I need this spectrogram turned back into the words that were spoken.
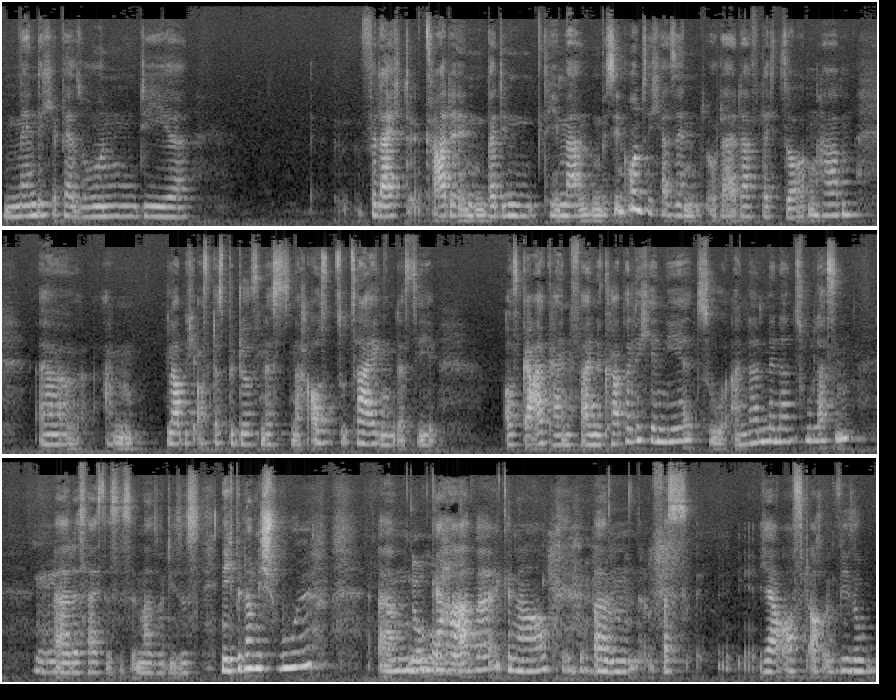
männliche Personen, die vielleicht gerade in, bei dem Thema ein bisschen unsicher sind oder da vielleicht Sorgen haben, äh, haben, glaube ich, oft das Bedürfnis, nach außen zu zeigen, dass sie auf gar keinen Fall eine körperliche Nähe zu anderen Männern zulassen. Mhm. Äh, das heißt, es ist immer so dieses, nee, ich bin noch nicht schwul, ähm, no. Gehabe, genau, ähm, was ja oft auch irgendwie so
